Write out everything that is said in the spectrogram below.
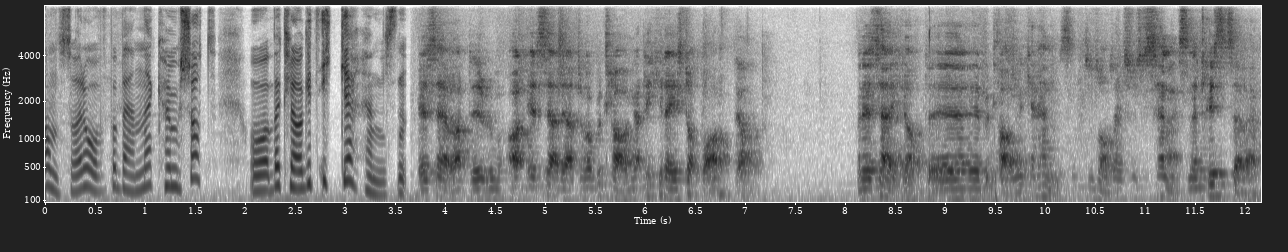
ansvaret over på bandet Cumshot, og beklaget ikke hendelsen. Jeg ser, at det, jeg ser det at det var beklagelig at ikke de stoppa. Men jeg ser ikke at eh, jeg beklager ikke hendelsen. Så sånn. Jeg syns hendelsen er trist, ser jeg.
